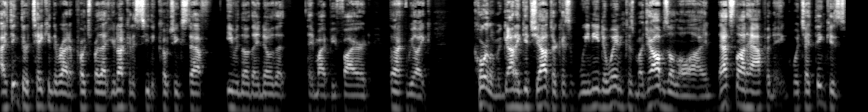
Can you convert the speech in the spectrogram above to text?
I think they're taking the right approach by that. You're not going to see the coaching staff, even though they know that they might be fired. They're not going to be like, Courtland, we got to get you out there because we need to win because my job's on the line. That's not happening, which I think is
